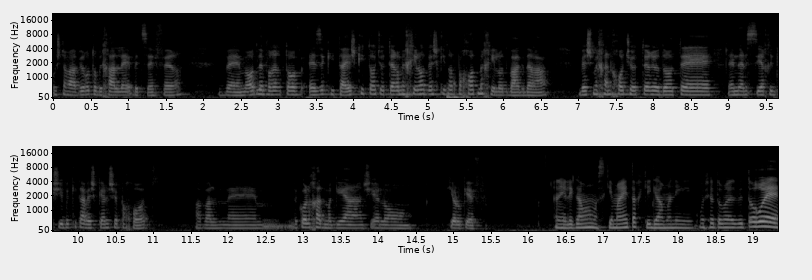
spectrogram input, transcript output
או שאתה מעביר אותו בכלל לבית ספר, ומאוד לברר טוב איזה כיתה. יש כיתות יותר מכילות ויש כיתות פחות מכילות בהגדרה, ויש מחנכות שיותר יודעות אה, לנהל שיח רגשי בכיתה ויש כאלה שפחות, אבל אה, לכל אחד מגיע שיהיה לו, שיהיה לו כיף. אני לגמרי מסכימה איתך, כי גם אני, כמו שאת אומרת, בתור אה,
